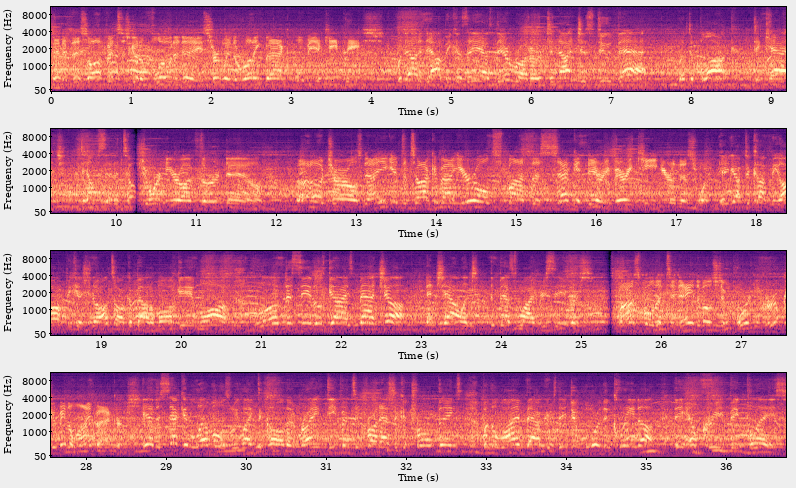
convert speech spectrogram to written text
And if this offense is going to flow today, certainly the running back will be a key piece. Without a doubt, because they asked their runner to not just do that, but to block, to catch, to help set a tone. Short here on third down. Uh-oh, Charles, now you get to talk about your old spot, the secondary. Very key here in this one. Hey, you have to cut me off because, you know, I'll talk about them all game long. Love to see those guys match up and challenge the best wide receivers. It's possible that today the most important group could be the linebackers. Yeah, the second level, as we like to call them, right? Defense in front has to control things, but the linebackers, they do more than clean up. They help create big plays.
